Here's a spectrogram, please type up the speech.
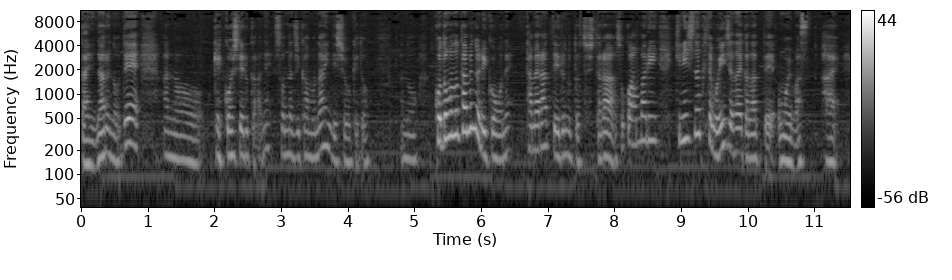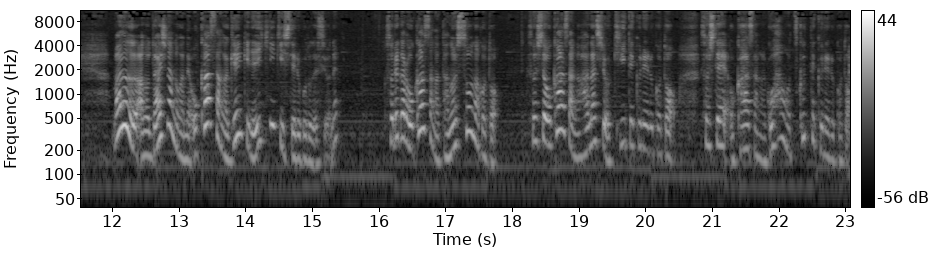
代になるのであの結婚してるからねそんな時間もないんでしょうけど。あの子供のための離婚をねためらっているのだとしたらそこはあんまり気にしなくてもいいんじゃないかなって思います。はい、まずあの大事なのがねお母さんが元気で生き生きしていることですよね。それからお母さんが楽しそうなことそしてお母さんが話を聞いてくれること。そしてお母さんがご飯を作ってくれること。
